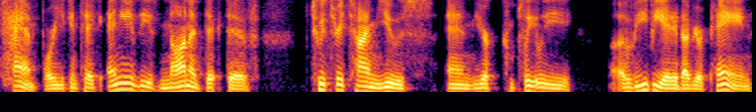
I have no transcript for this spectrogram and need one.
hemp, or you can take any of these non-addictive two three time use and you're completely alleviated of your pain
